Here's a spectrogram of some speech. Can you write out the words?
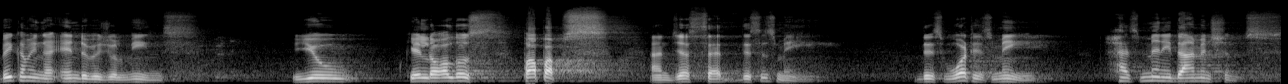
becoming an individual means you killed all those pop-ups and just said, this is me. This what is me has many dimensions.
